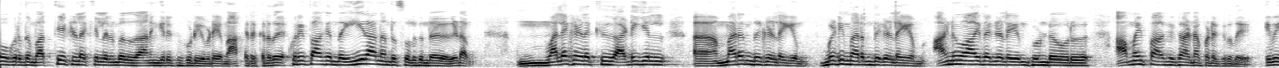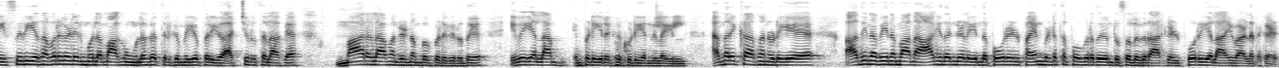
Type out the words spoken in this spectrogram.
போகிறது மத்திய கிழக்கில் என்பதுதான் இங்கே இருக்கக்கூடிய விடயமாக இருக்கிறது. குறிப்பாக இந்த ஈரான் என்று சொல்கின்ற இடம். மலைகளுக்கு அடியில் மருந்துகளையும் வெடி மருந்துகளையும் அணு ஆயுதங்களையும் கொண்ட ஒரு அமைப்பாக காணப்படுகிறது. இவை சிறிய தவறுகளின் மூலமாகவும் உலகத்திற்கு மிகப்பெரிய அச்சுறுத்தலாக மாறலாம் என்று நம்பப்படுகிறது. இவையெல்லாம் இப்படி இருக்கக்கூடிய நிலையில் அமெரிக்கா தன்னுடைய அதிநவீனமான ஆயுதங்களை இந்த போரில் பயன்படுத்தப் போகிறது என்று சொல்லுகிறார்கள் போரியல் ஆய்வாளர்கள்.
